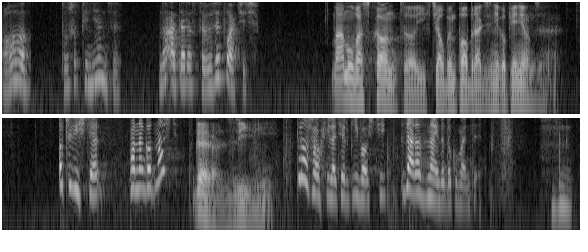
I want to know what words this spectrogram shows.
O, dużo pieniędzy. No a teraz chcemy wypłacić. Mam u was konto i chciałbym pobrać z niego pieniądze. Oczywiście. Pana godność? Geralt z Rivii. Proszę o chwilę cierpliwości. Zaraz znajdę dokumenty.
